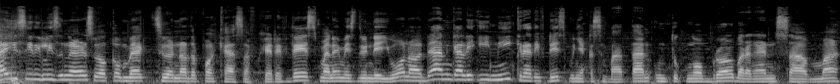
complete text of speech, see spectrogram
Hai City listeners, welcome back to another podcast of Creative Days. My name is Dunde Yuwono dan kali ini Creative Days punya kesempatan untuk ngobrol barengan sama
